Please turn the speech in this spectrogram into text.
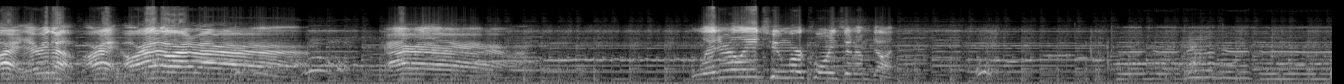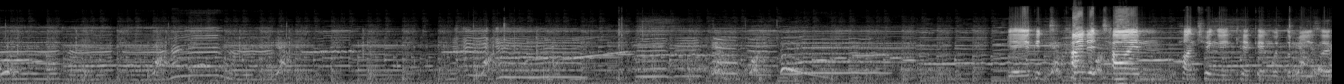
Alright, there we go. Alright, alright, alright, alright, alright. Literally two more coins and I'm done. Time punching and kicking with the music.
